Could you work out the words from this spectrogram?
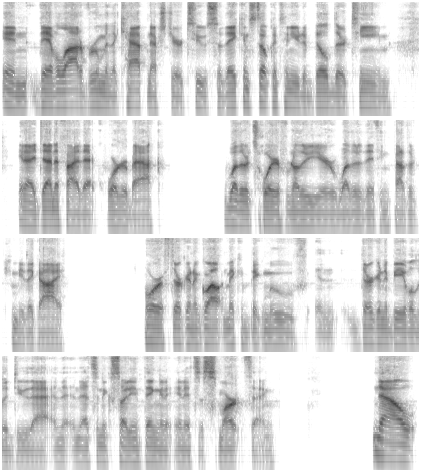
and they have a lot of room in the cap next year too. So they can still continue to build their team and identify that quarterback, whether it's Hoyer for another year, whether they think Beathard can be the guy. Or if they're going to go out and make a big move, and they're going to be able to do that, and, and that's an exciting thing, and, and it's a smart thing. Now,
